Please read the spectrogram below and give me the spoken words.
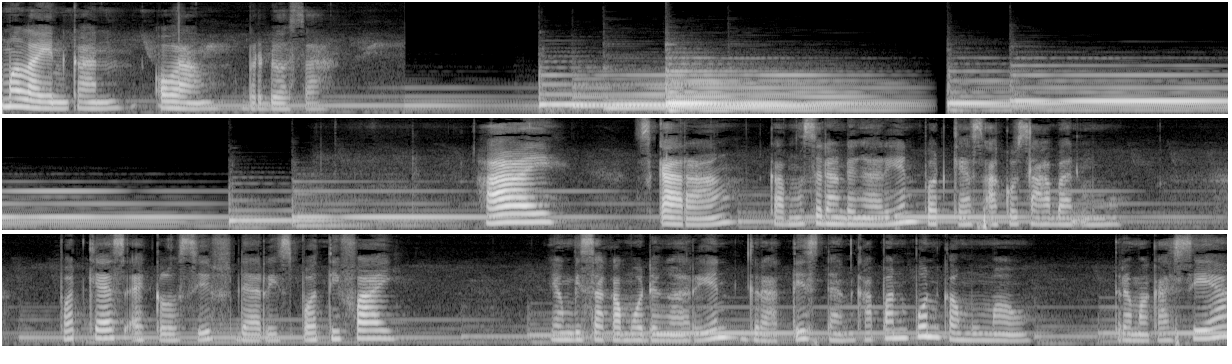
melainkan orang berdosa. Hai, sekarang kamu sedang dengerin podcast Aku Sahabatmu. Podcast eksklusif dari Spotify yang bisa kamu dengerin gratis dan kapan pun kamu mau. Terima kasih ya.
